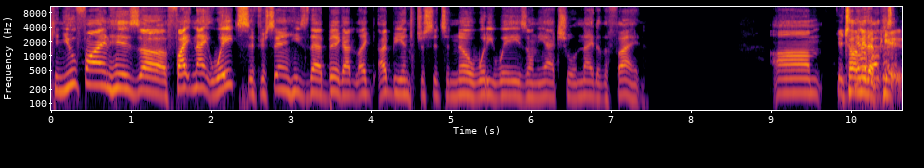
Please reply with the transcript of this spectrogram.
Can you find his uh fight night weights? If you're saying he's that big, I'd like I'd be interested to know what he weighs on the actual night of the fight. Um you're telling Yeah, me that Peter,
